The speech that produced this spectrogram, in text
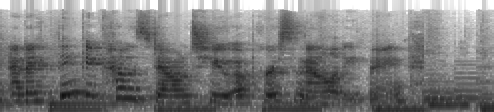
and I think it comes down to a personality thing.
